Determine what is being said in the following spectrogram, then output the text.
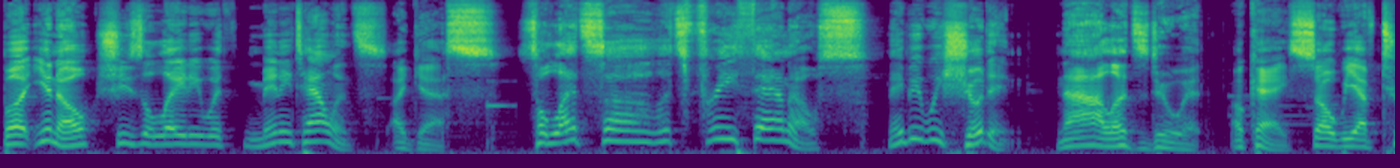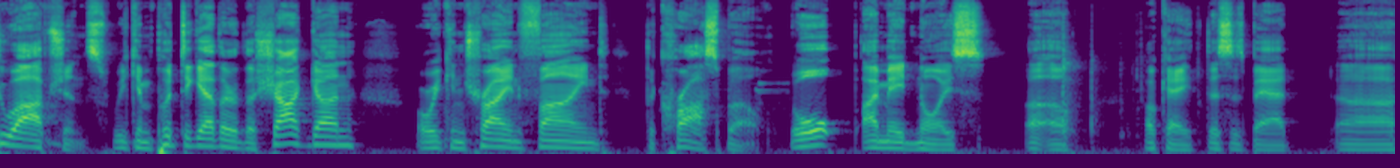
but you know, she's a lady with many talents, I guess. So let's uh let's free Thanos. Maybe we shouldn't. Nah, let's do it. Okay, so we have two options. We can put together the shotgun or we can try and find the crossbow. Oh, I made noise. Uh-oh. Okay, this is bad. Uh,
